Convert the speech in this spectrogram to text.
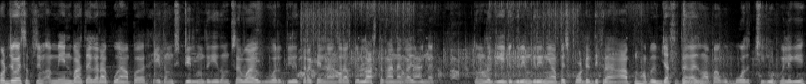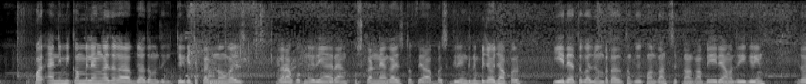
पर जो है, सबसे मेन बात है, अगर आपको यहाँ पर एकदम स्टिल मतलब कि एकदम सर्वाइवर की तरह खेलना अगर आपको लास्ट तक आना गाइज़ विनर तो मतलब कि ये जो ग्रीन ग्रीन यहाँ पे स्पॉटेड दिख रहा है, आप वहाँ पर भी जा सकते हैं गाइज़ वहाँ पर आपको बहुत अच्छी लूट मिलेगी। पर एनिमी कम मिलेंगे गाइज़ अगर आप ज़्यादा मतलब कि किल के चक्कर में ना हो गाइज़ अगर आपको अपने रैंक पुश करने हैं गाइज़ तो फिर आप बस ग्रीन ग्रीन पर जाओ जहाँ पर एरिया तो गाइज़ मैं बता देता हूँ कि कौन कौन से कहाँ कहाँ पे एरिया मतलब ये ग्रीन ये तो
